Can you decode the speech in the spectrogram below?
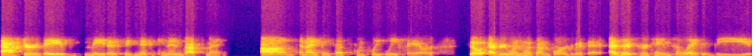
after they've made a significant investment. Um, and I think that's completely fair. So everyone was on board with it. As it pertains to like the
